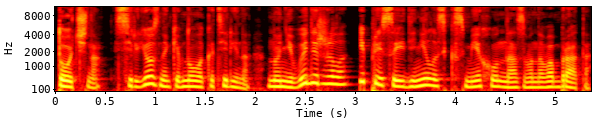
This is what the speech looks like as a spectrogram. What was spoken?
«Точно!» – серьезно кивнула Катерина, но не выдержала и присоединилась к смеху названного брата.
